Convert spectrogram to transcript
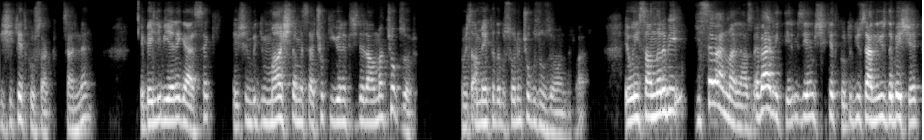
bir şirket kursak senle, e, belli bir yere gelsek, e şimdi bugün maaşla mesela çok iyi yöneticileri almak çok zor. Mesela Amerika'da bu sorun çok uzun zamandır var. E o insanlara bir hisse vermen lazım. E verdik diyelim biz yeni bir şirket kurduk. Yüzdenle yüzde beşi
